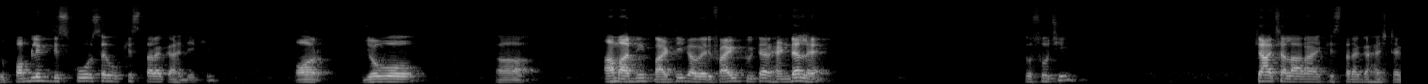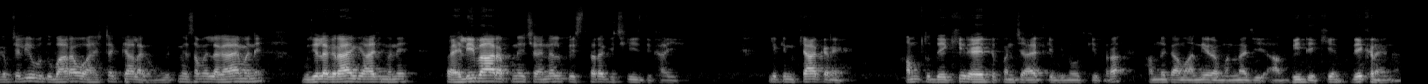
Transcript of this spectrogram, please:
जो पब्लिक डिस्कोर्स है वो किस तरह का है, देखिए। और जो वो आम आदमी पार्टी का वेरीफाइड ट्विटर हैंडल है तो सोचिए। क्या चला रहा है, किस तरह का हैशटैग अब चलिए वो दोबारा वो हैशटैग क्या लगाऊँगा? इतने समय लगाया मैंने, मुझे लग रहा है कि आज मैंने पहली बार अपने चैनल पे इस तरह की चीज़ दिखाई लेकिन क्या करें? हम तो देख ही रहे थे पंचायत के विनोद की तरह। हमने कहा, माननीय रमन्ना जी, आप भी देखिए, देख रहे हैं ना?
